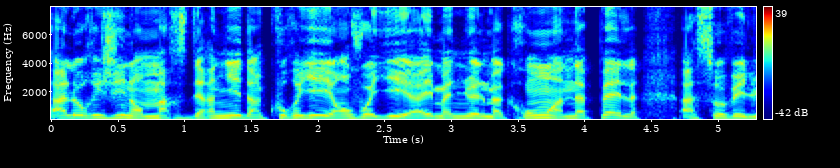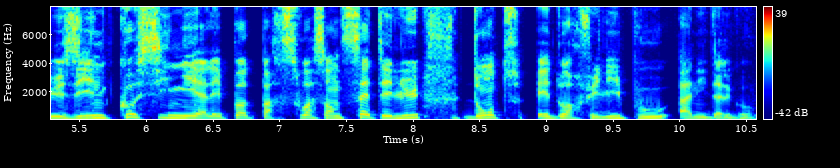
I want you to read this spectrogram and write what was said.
À l'origine, en mars dernier, d'un courrier envoyé à Emmanuel Macron, un appel à sauver l'usine, co-signé à l'époque par 67 élus, dont Édouard Philippe ou Anne Hidalgo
